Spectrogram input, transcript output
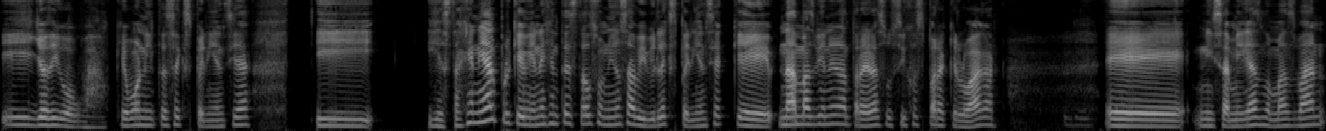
Y yo digo, wow, qué bonita esa experiencia. Y, y está genial porque viene gente de Estados Unidos a vivir la experiencia que nada más vienen a traer a sus hijos para que lo hagan. Eh, mis amigas nomás van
